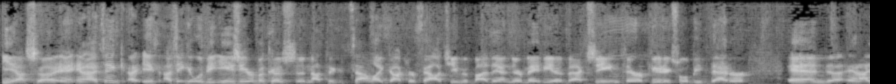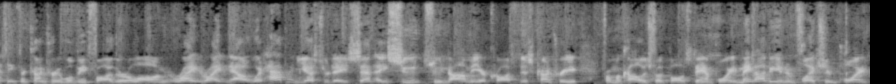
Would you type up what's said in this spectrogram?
Yes, uh, and, and, I think uh, if, I think it would be easier because uh, not to sound like Dr. Fauci, but by then there may be a vaccine. Therapeutics will be better and uh, and I think the country will be farther along. Right, right now, what happened yesterday sent a su- tsunami across this country from a college football standpoint. It may not be an inflection point,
